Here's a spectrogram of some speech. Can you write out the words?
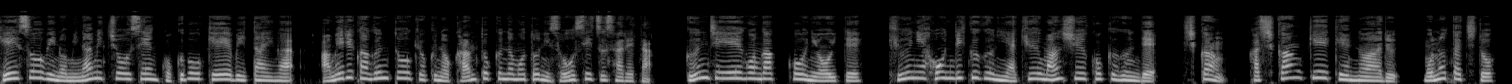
軽装備の南朝鮮国防警備隊が、アメリカ軍当局の監督のもとに創設された。軍事英語学校において、旧日本陸軍や旧満州国軍で、士官、下士官経験のある者たちと、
